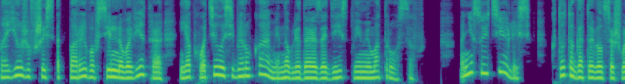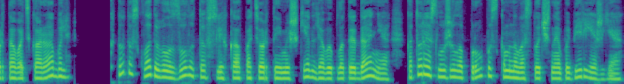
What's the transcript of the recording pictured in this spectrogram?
Поежившись от порывов сильного ветра, я обхватила себя руками, наблюдая за действиями матросов. Они суетились. Кто-то готовился швартовать корабль, кто-то складывал золото в слегка потертые мешки для выплаты дани, которая служила пропуском на восточное побережье,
